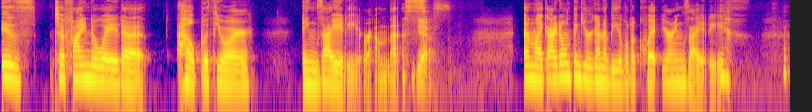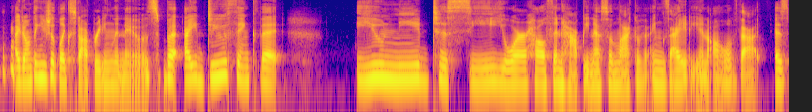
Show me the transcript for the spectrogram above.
is to find a way to help with your anxiety around this. Yes. And like, I don't think you're going to be able to quit your anxiety. I don't think you should like stop reading the news, but I do think that you need to see your health and happiness and lack of anxiety and all of that as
